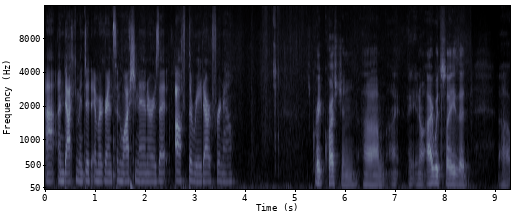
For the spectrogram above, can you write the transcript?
uh, undocumented immigrants in Washington, or is it off the radar for now? It's a great question. Um, I, you know, I would say that uh,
